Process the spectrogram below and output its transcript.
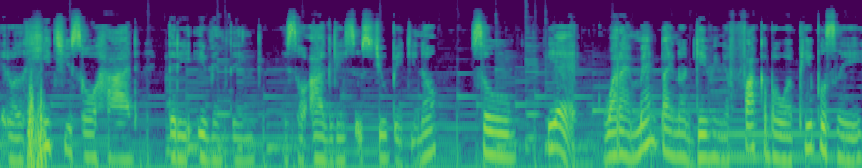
it will hit you so hard that you even think it's so ugly, so stupid, you know? So, yeah, what I meant by not giving a fuck about what people say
